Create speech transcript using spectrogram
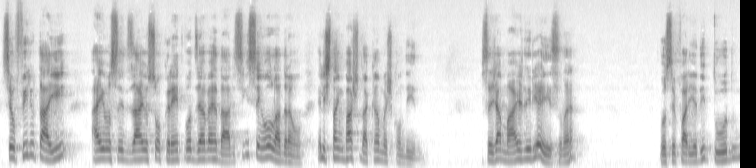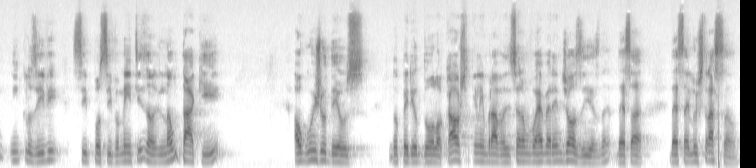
Seu filho está aí? Aí você diz: Ah, eu sou crente, vou dizer a verdade. Sim, senhor ladrão, ele está embaixo da cama escondido. Você jamais diria isso, né? Você faria de tudo, inclusive, se possível, mentir. Não, ele não está aqui. Alguns judeus, no período do Holocausto, quem lembrava disso era o reverendo Josias, né? dessa, dessa ilustração.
